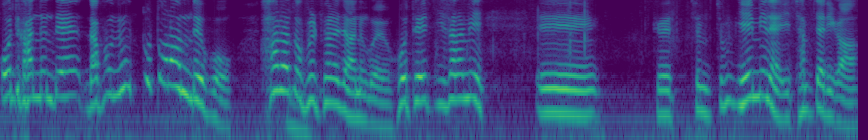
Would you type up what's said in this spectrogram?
어디 갔는데 나쁘면 또 떠나면 되고 음. 하나도 불편하지 않은 거예요. 호텔 이 사람이 그좀 좀 예민해 이 잠자리가.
